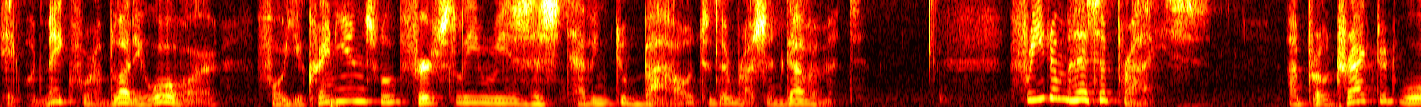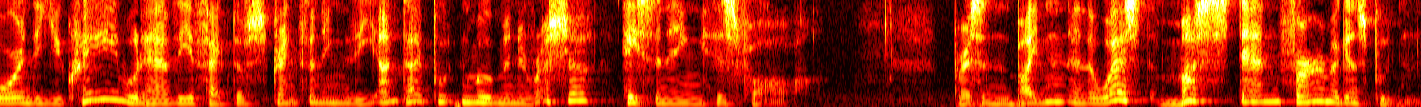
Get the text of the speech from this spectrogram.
It would make for a bloody war, for Ukrainians will fiercely resist having to bow to the Russian government. Freedom has a price. A protracted war in the Ukraine would have the effect of strengthening the anti Putin movement in Russia, hastening his fall. President Biden and the West must stand firm against Putin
